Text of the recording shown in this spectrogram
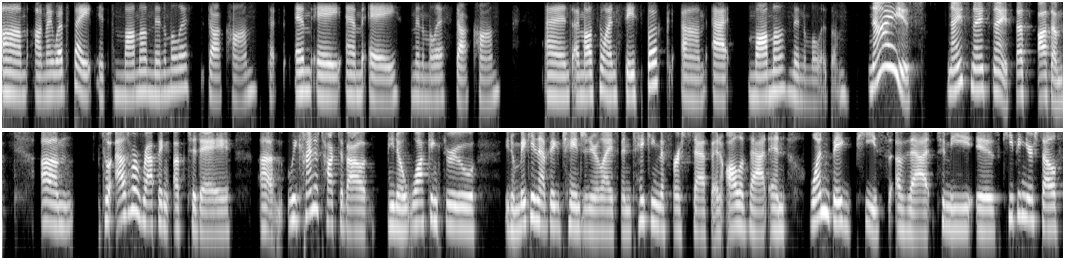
um, on my website. It's mamaminimalist.com. That's M A M A minimalist.com. And I'm also on Facebook um, at Mama Minimalism. Nice. Nice, nice, nice. That's awesome. Um, so as we're wrapping up today, um, we kind of talked about, you know, walking through, you know, making that big change in your life and taking the first step and all of that. And one big piece of that to me is keeping yourself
